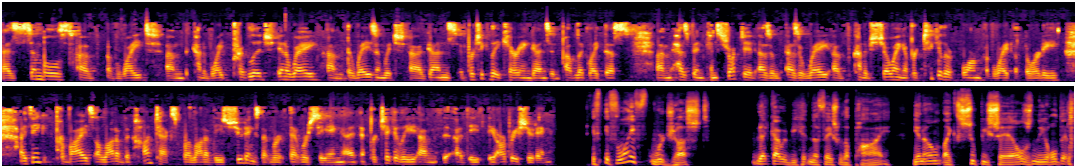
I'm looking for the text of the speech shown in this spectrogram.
as symbols of, of white, um, kind of white privilege in a way, um, the ways in which uh, guns, particularly carrying guns in public like this, um, has been constructed as a, as a way of kind of showing a particular form of white authority, I think provides a lot of the context for a lot of these shootings that we're, that we're seeing, uh, and particularly um, the, uh, the, the Arbery shooting. If, if life were just, that guy would be hit in the face with a pie you know, like soupy sales in the old days.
